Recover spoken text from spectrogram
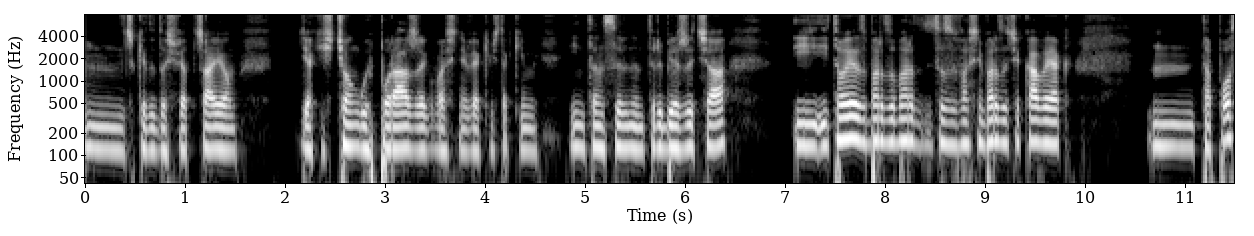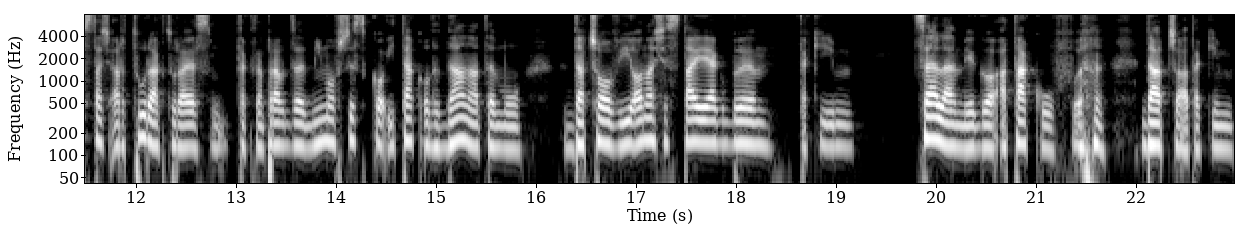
mm, czy kiedy doświadczają jakichś ciągłych porażek właśnie w jakimś takim intensywnym trybie życia. I, i to jest bardzo, bardzo, to jest właśnie bardzo ciekawe, jak Mm, ta postać Artura, która jest tak naprawdę mimo wszystko i tak oddana temu Daczowi, ona się staje jakby takim celem jego ataków Dacza, takim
